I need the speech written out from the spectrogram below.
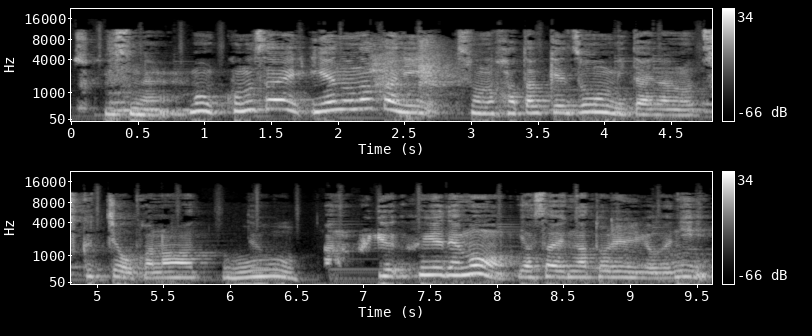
そうですね。もうこの際、家の中にその畑ゾーンみたいなのを作っちゃおうかなって冬。冬でも野菜が取れるように、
